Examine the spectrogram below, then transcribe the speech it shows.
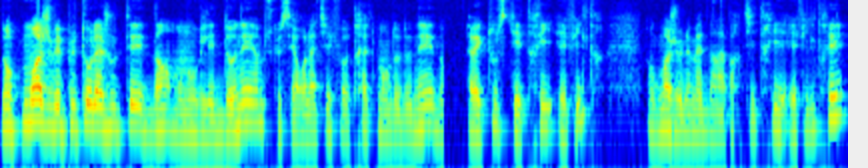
Donc moi je vais plutôt l'ajouter dans mon onglet données, hein, puisque c'est relatif au traitement de données, donc avec tout ce qui est tri et filtre. Donc moi je vais le mettre dans la partie tri et filtrer.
